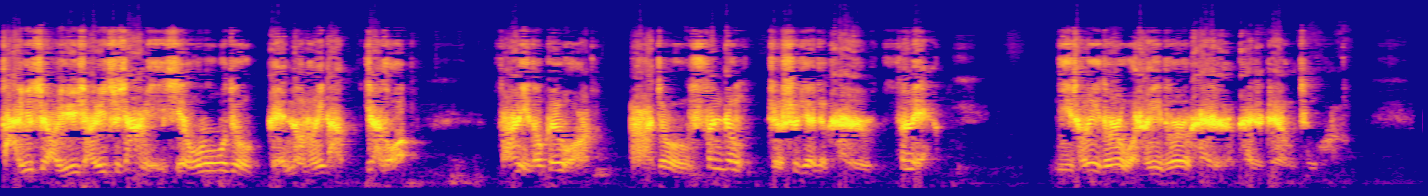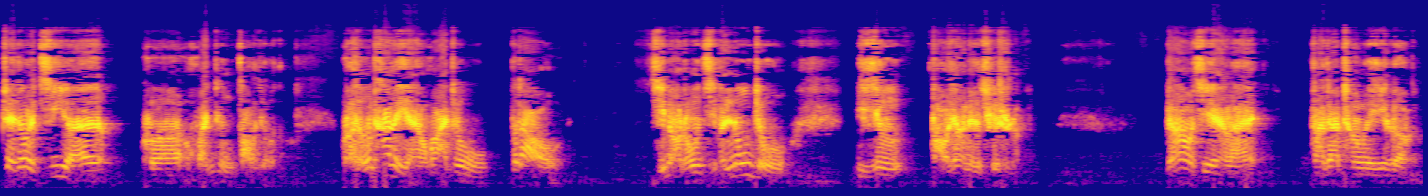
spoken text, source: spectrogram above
大鱼吃小鱼，小鱼吃虾米，稀里糊涂就给弄成一大一大坨，反正你都归我啊，就纷争，这个世界就开始分裂。你成一堆，我成一堆，开始开始这种情况，这都是机缘和环境造就的，可能它的演化就不到几秒钟、几分钟就已经导向这个趋势了，然后接下来大家成为一个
